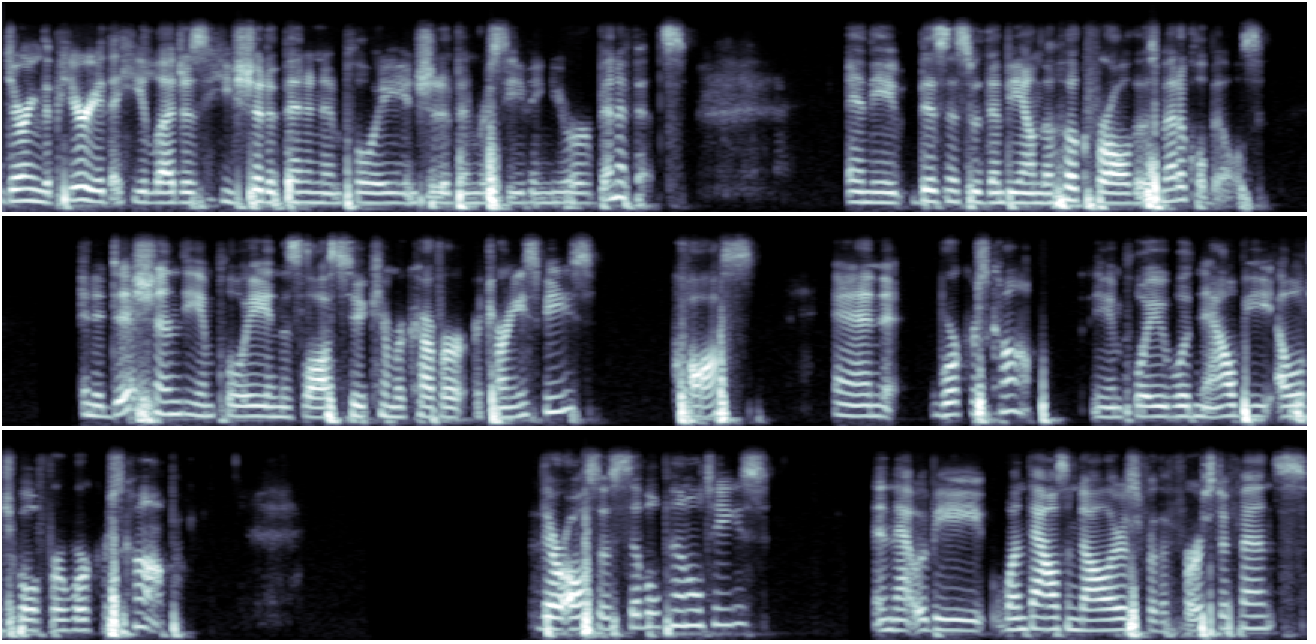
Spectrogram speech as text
during the period that he alleges he should have been an employee and should have been receiving your benefits and the business would then be on the hook for all those medical bills. In addition, the employee in this lawsuit can recover attorney's fees, costs, and workers' comp. The employee would now be eligible for workers' comp. There are also civil penalties, and that would be $1,000 for the first offense.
